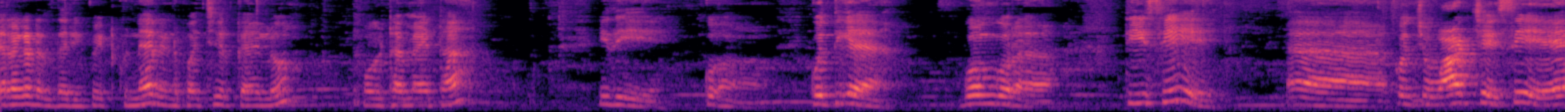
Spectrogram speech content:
ఎర్రగడ్డలు తరిగి పెట్టుకున్నా రెండు పచ్చిమిరకాయలు ఒక టమాటా ఇది కొ- కొద్దిగా గోంగూర తీసి కొంచెం వాట్ చేసి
